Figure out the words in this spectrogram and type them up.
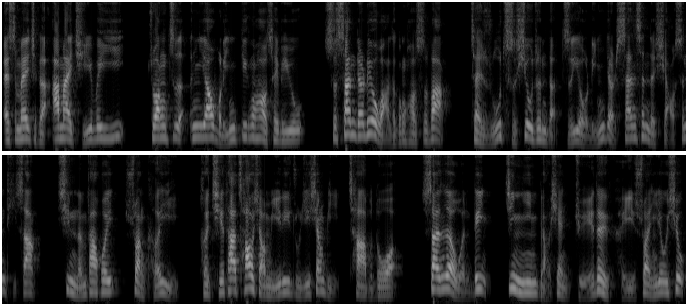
SMagic 阿麦奇 V1 装置 N150 低功耗 CPU，是三点六瓦的功耗释放，在如此秀珍的只有零点三升的小身体上，性能发挥算可以，和其他超小迷你主机相比差不多。散热稳定，静音表现绝对可以算优秀，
